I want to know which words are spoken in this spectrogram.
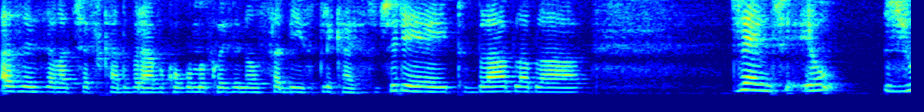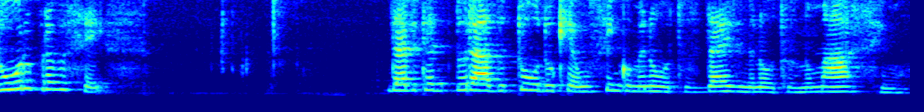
Às vezes ela tinha ficado brava com alguma coisa e não sabia explicar isso direito, blá blá blá. Gente, eu juro para vocês. Deve ter durado tudo o que? Uns 5 minutos, 10 minutos no máximo.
